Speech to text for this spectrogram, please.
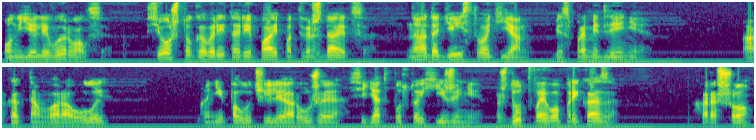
Он еле вырвался. Все, что говорит Арипай, подтверждается. Надо действовать, Ян, без промедления». «А как там вараулы?» Они получили оружие, сидят в пустой хижине, ждут твоего приказа. Хорошо,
